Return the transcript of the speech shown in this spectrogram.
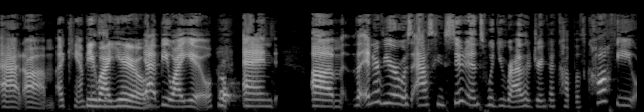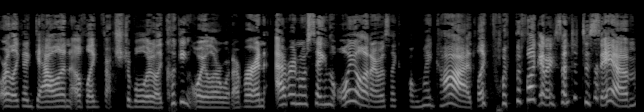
at um a campus BYU. At, at BYU. Oh. And um, the interviewer was asking students, would you rather drink a cup of coffee or like a gallon of like vegetable or like cooking oil or whatever? And everyone was saying the oil. And I was like, oh my God, like what the fuck? And I sent it to Sam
